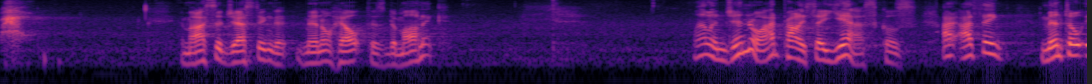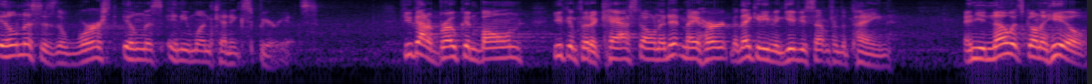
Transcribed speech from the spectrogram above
Wow. Am I suggesting that mental health is demonic? Well, in general, I'd probably say yes, because I, I, think mental illness is the worst illness anyone can experience. If you've got a broken bone, you can put a cast on it. It may hurt, but they can even give you something for the pain. And you know it's going to heal.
